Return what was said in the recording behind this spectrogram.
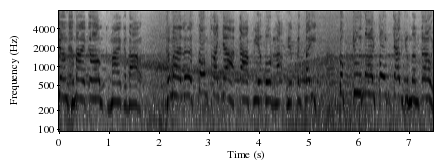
ទាំងខ្មែរក្រមខ្មែរកដាលខ្មែរលើសូមបញ្ញាការពារបូរណភាពទឹកដីទុកជូនឲ្យកូនចៅជំនាន់ក្រោយ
